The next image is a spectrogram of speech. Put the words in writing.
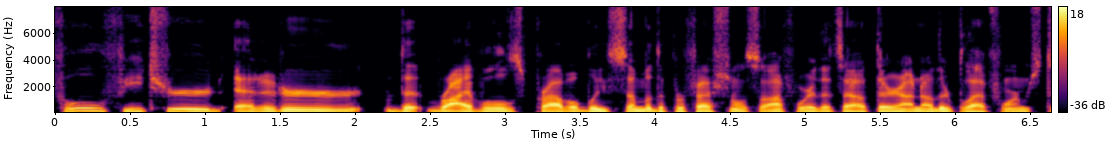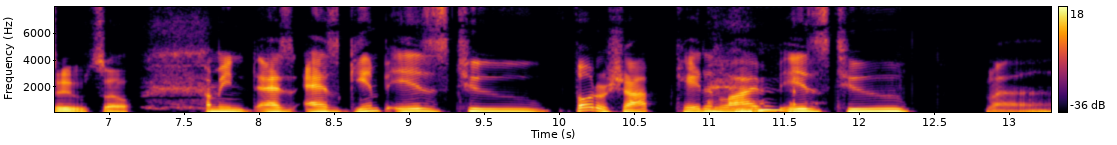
full featured editor that rivals probably some of the professional software that's out there on other platforms too. So I mean, as as GIMP is to Photoshop, Kdenlive is to uh,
